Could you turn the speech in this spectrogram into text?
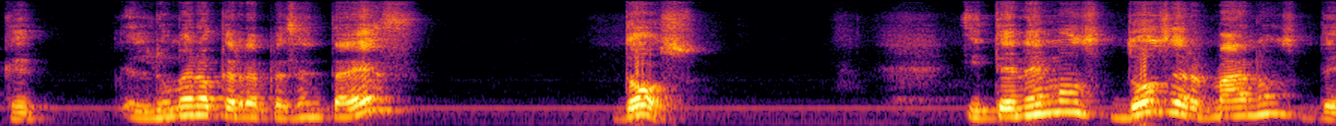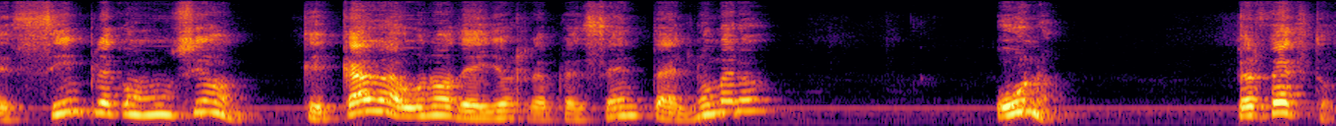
que el número que representa es 2. Y tenemos dos hermanos de simple conjunción, que cada uno de ellos representa el número 1. Perfecto.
